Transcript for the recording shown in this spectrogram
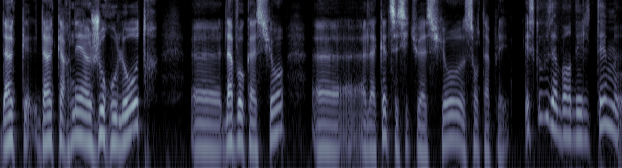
d'incarner un jour ou l'autre euh, la vocation euh, à laquelle ces situations sont appelées. Est-ce que vous abordez le thème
